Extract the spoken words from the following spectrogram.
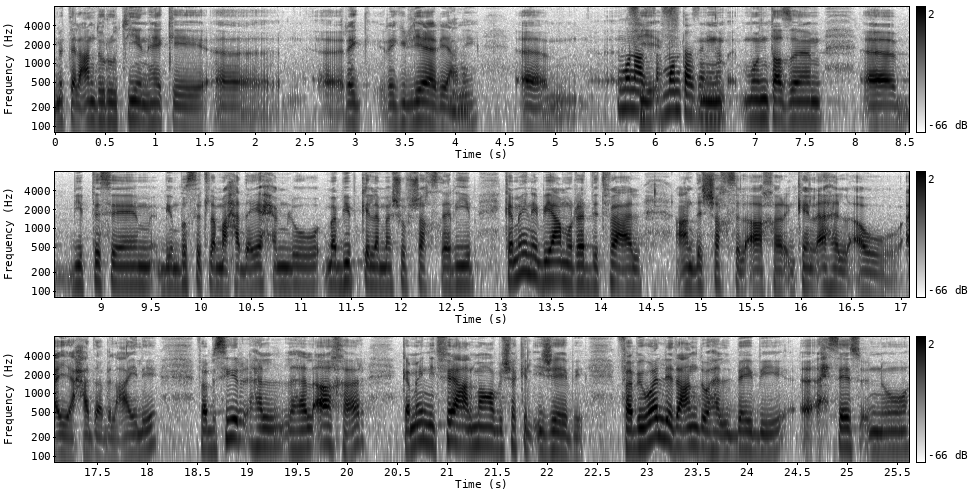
مثل عنده روتين هيك ريجولير آه، يعني منظم منتظم. منتظم. آه، بيبتسم بينبسط لما حدا يحمله ما بيبكي لما يشوف شخص غريب. كمان بيعمل ردة فعل عند الشخص الآخر إن كان الأهل أو أي حدا بالعائلة. فبصير هال هالآخر كمان يتفاعل معه بشكل إيجابي. فبيولد عنده هالبيبي آه، إحساس إنه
